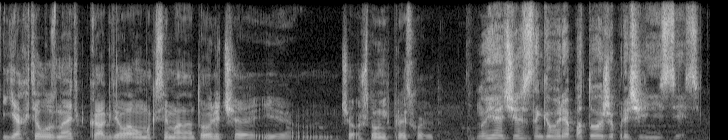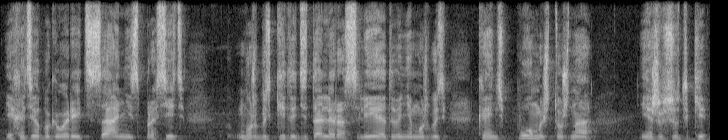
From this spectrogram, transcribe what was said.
Я хотел узнать, как дела у Максима Анатольевича и чё- что у них происходит. Но я, честно говоря, по той же причине здесь. Я хотел поговорить с Аней, спросить, может быть, какие-то детали расследования, может быть, какая-нибудь помощь нужна. Я же все-таки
